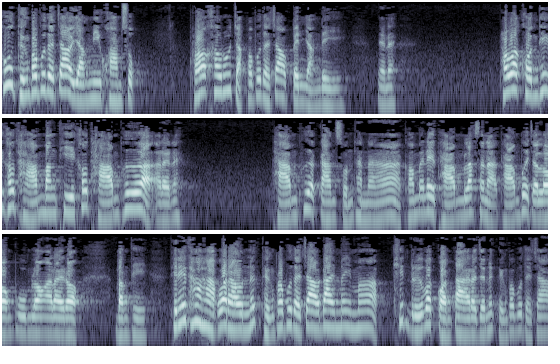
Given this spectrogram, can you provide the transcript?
พูดถึงพระพุทธเจ้าอย่างมีความสุข เพราะเขารู้จักพระพุทธเจ้าเป็นอย่างดีเนี่ยนะเพราะว่าคนที่เขาถามบางทีเขาถามเพื่ออะไรนะ ถามเพื่อการสนทนา เขาไม่ได้ถามลักษณะถามเพื่อจะลองภูมิลองอะไรหรอกบางที ทีนี้ถ้าหากว่าเรานึกถึงพระพุทธเจ้าได้ไม่มาก คิดหรือว่าก่อนตายเราจะนึกถึงพระพุทธเจ้า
